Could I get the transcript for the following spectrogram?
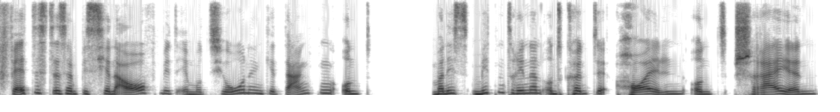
fettest es ein bisschen auf mit Emotionen, Gedanken und man ist mittendrin und könnte heulen und schreien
